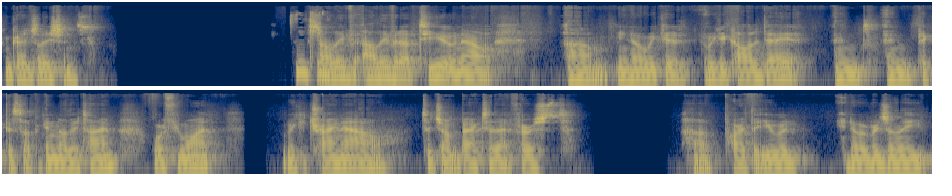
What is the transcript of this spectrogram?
Congratulations. Thank So I'll leave I'll leave it up to you now. Um, you know, we could we could call it a day and and pick this up again another time, or if you want, we could try now to jump back to that first uh, part that you would you know originally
